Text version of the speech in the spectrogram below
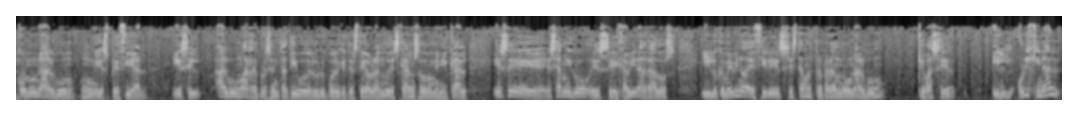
con un álbum muy especial. Es el álbum más representativo del grupo del que te estoy hablando, Descanso Dominical. Ese, ese amigo es eh, Javier Adrados y lo que me vino a decir es, estamos preparando un álbum que va a ser el original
